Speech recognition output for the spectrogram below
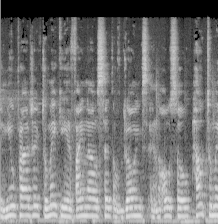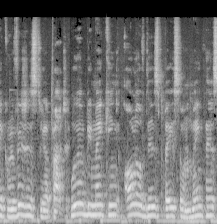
a new project to making a final set of drawings and also how to make revisions to your project. We will be making all of this based on maintenance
